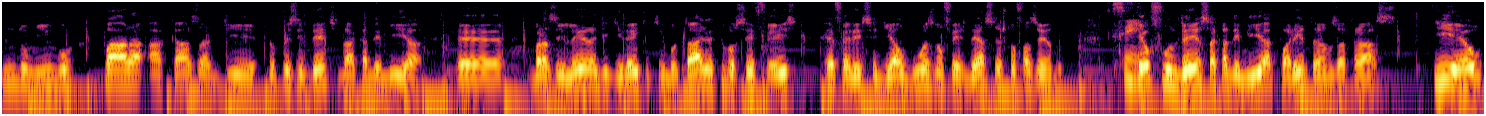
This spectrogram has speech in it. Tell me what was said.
um domingo para a casa de, do presidente da Academia é, Brasileira de Direito Tributário, que você fez referência de algumas, não fez dessa, eu estou fazendo. Sim. Eu fundei essa academia há 40 anos atrás. E eu,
